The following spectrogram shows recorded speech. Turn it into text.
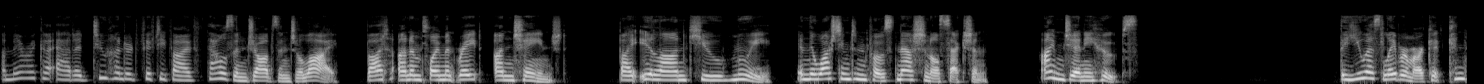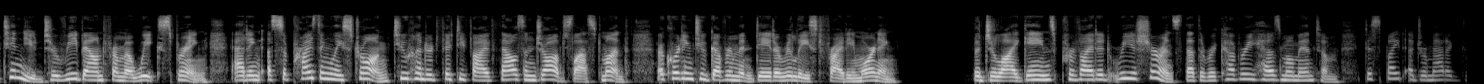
America added 255,000 jobs in July, but unemployment rate unchanged. By Ylan Q. Mui in the Washington Post National section. I'm Jenny Hoops. The U.S. labor market continued to rebound from a weak spring, adding a surprisingly strong 255,000 jobs last month, according to government data released Friday morning. The July gains provided reassurance that the recovery has momentum, despite a dramatic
